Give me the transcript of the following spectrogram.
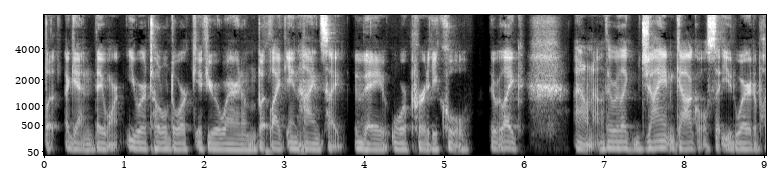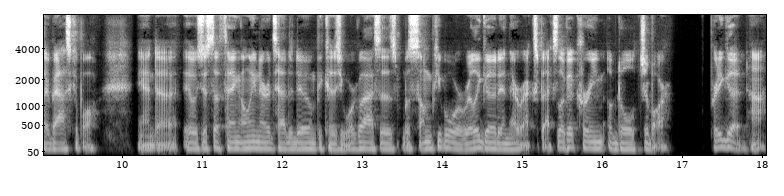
But again, they weren't. You were a total dork if you were wearing them. But like in hindsight, they were pretty cool. They were like, I don't know, they were like giant goggles that you'd wear to play basketball. And uh, it was just a thing only nerds had to do because you wore glasses. But some people were really good in their rec specs. Look at Kareem Abdul Jabbar. Pretty good, huh?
